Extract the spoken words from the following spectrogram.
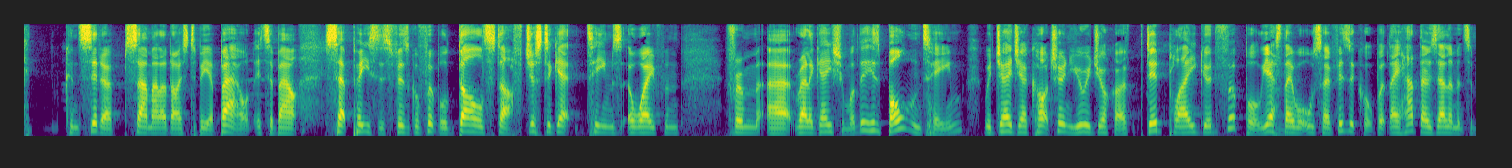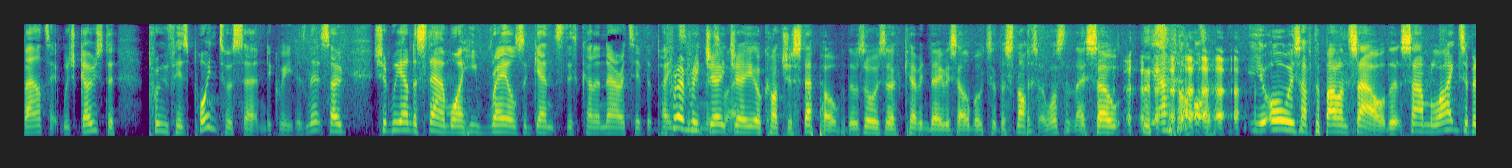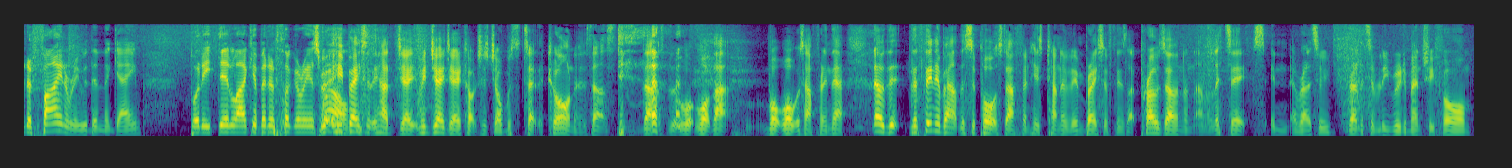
consider Sam Allardyce to be about, it's about set pieces, physical football, dull stuff, just to get teams away from from uh, relegation. Well, his Bolton team with JJ Okocha and Youri Djorkaeff did play good football. Yes, they were also physical, but they had those elements about it, which goes to prove his point to a certain degree, doesn't it? So, should we understand why he rails against this kind of narrative that paints For every him way? JJ Okocha step over, there was always a Kevin Davies elbow to the snotter, wasn't there? So you, to- you always have to balance out that Sam liked a bit of finery within the game, but he did like a bit of thuggery as But well. he basically had. J- I mean, JJ Koch's job was to take the corners. That's that's the, what, what that what, what was happening there. No, the the thing about the support staff and his kind of embrace of things like Prozone and analytics in a relatively relatively rudimentary form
